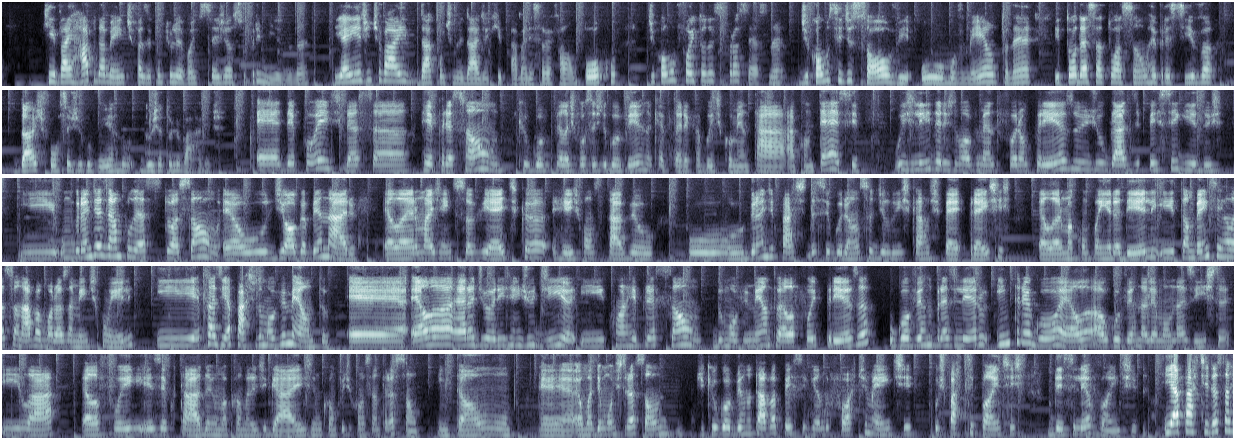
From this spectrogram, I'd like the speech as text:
que vai rapidamente fazer com que o levante seja suprimido, né? E aí a gente vai dar continuidade aqui, a Marissa vai falar um pouco de como foi todo esse processo, né? De como se dissolve o movimento, né? E toda essa atuação repressiva das forças de governo do Getúlio Vargas. É, depois dessa repressão que o, pelas forças do governo, que a Vitória acabou de comentar, acontece, os líderes do movimento foram presos, julgados e perseguidos. E um grande exemplo dessa situação é o de Olga Benário. Ela era uma agente soviética responsável por grande parte da segurança de Luiz Carlos Prestes. Ela era uma companheira dele e também se relacionava amorosamente com ele e fazia parte do movimento. É, ela era de origem judia e, com a repressão do movimento, ela foi presa. O governo brasileiro entregou ela ao governo alemão nazista e lá ela foi executada em uma câmara de gás em um campo de concentração. Então, é, é uma demonstração de que o governo estava perseguindo fortemente os participantes desse levante. E a partir dessa,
